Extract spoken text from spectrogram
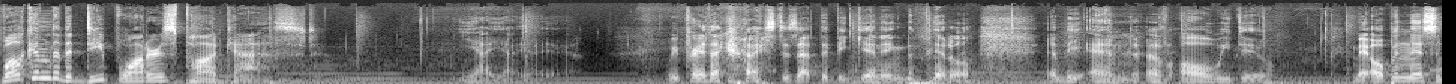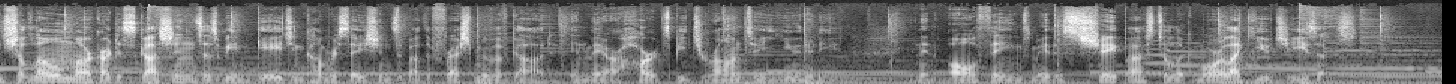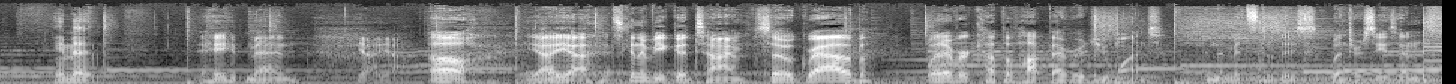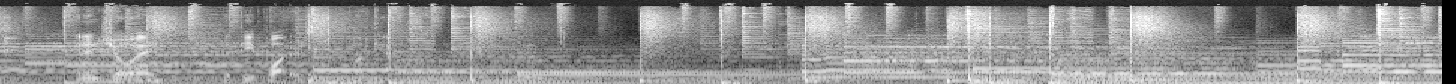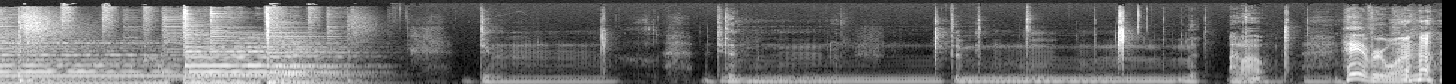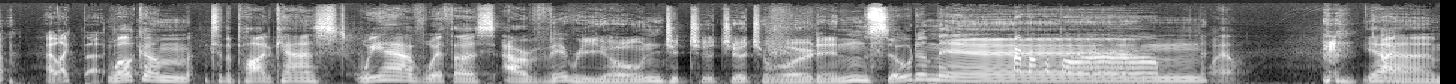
Welcome to the Deep Waters Podcast. Yeah, yeah, yeah, yeah. yeah. We pray that Christ is at the beginning, the middle, and the end of all we do. May openness and shalom mark our discussions as we engage in conversations about the fresh move of God, and may our hearts be drawn to unity. And in all things, may this shape us to look more like you, Jesus. Amen. Amen. Yeah, yeah. Oh, yeah, yeah. It's going to be a good time. So grab whatever cup of hot beverage you want in the midst of this winter season and enjoy the Deep Waters podcast. Dun, Dun, dun. I don't- Wow. Hey, everyone. I like that. Welcome to the podcast. We have with us our very own J- J- J- Jordan Soda Man. Wow. Yeah,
